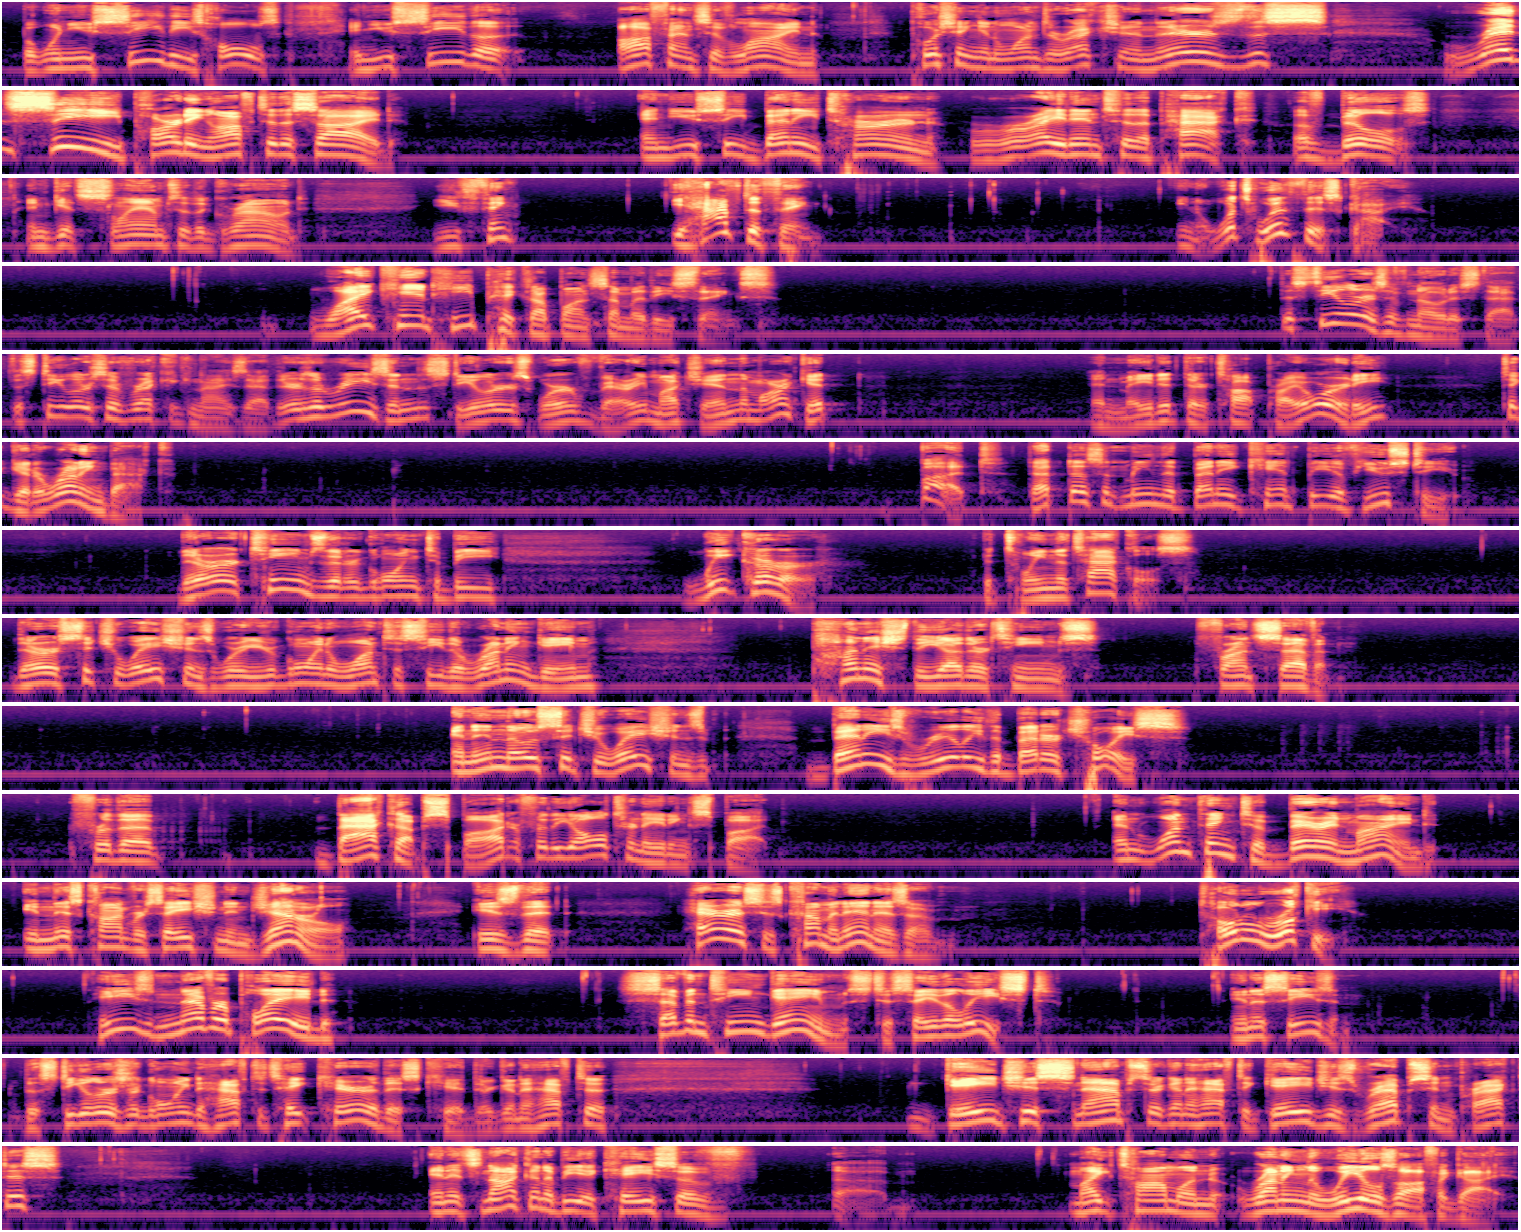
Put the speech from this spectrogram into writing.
But when you see these holes and you see the offensive line pushing in one direction, and there's this Red Sea parting off to the side. And you see Benny turn right into the pack of Bills and get slammed to the ground. You think, you have to think, you know, what's with this guy? Why can't he pick up on some of these things? The Steelers have noticed that. The Steelers have recognized that. There's a reason the Steelers were very much in the market and made it their top priority to get a running back. But that doesn't mean that Benny can't be of use to you. There are teams that are going to be weaker between the tackles. There are situations where you're going to want to see the running game punish the other team's front seven. And in those situations, Benny's really the better choice for the backup spot or for the alternating spot. And one thing to bear in mind in this conversation in general is that Harris is coming in as a total rookie. He's never played 17 games, to say the least, in a season. The Steelers are going to have to take care of this kid. They're going to have to gauge his snaps, they're going to have to gauge his reps in practice. And it's not going to be a case of uh, Mike Tomlin running the wheels off a guy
